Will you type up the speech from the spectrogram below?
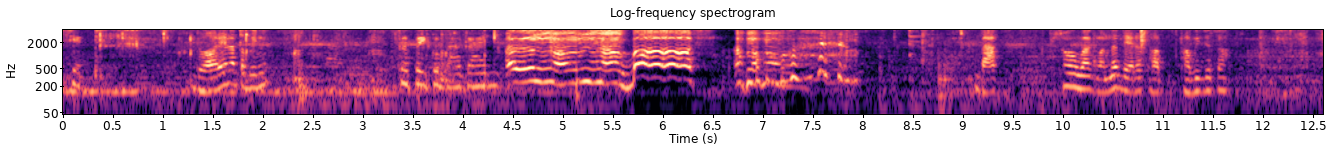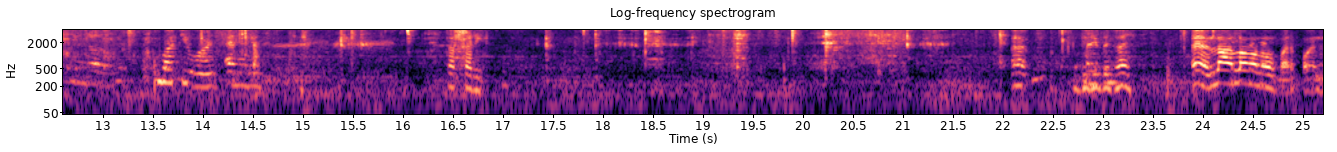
सेट झरेन त पनि तपाईँको भाग आएन बस भाग सौ भागभन्दा धेरै थप थपिदियो त तरकारी है ए ल ल ल भएर परेन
